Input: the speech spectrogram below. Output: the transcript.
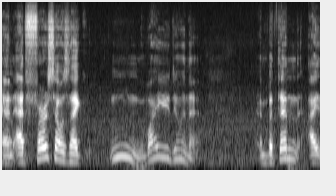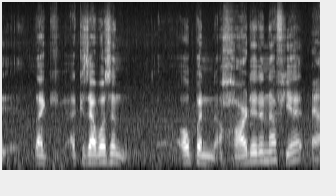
And at first I was like, mm, why are you doing that? And but then I like because I wasn't open hearted enough yet. Yeah.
